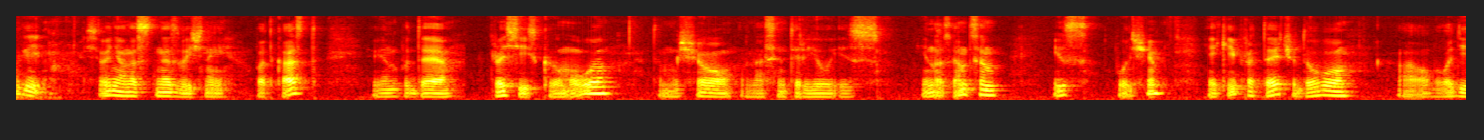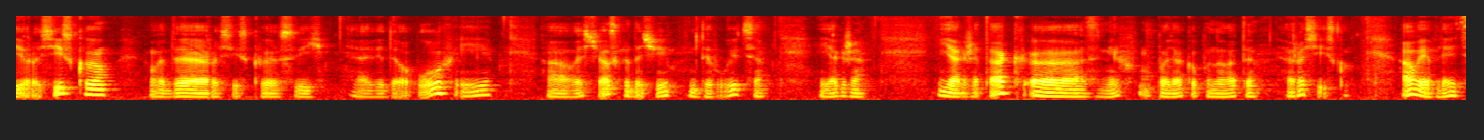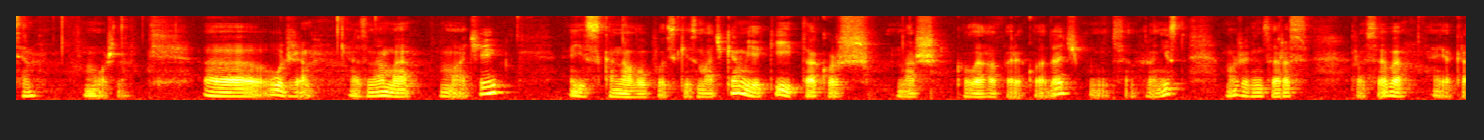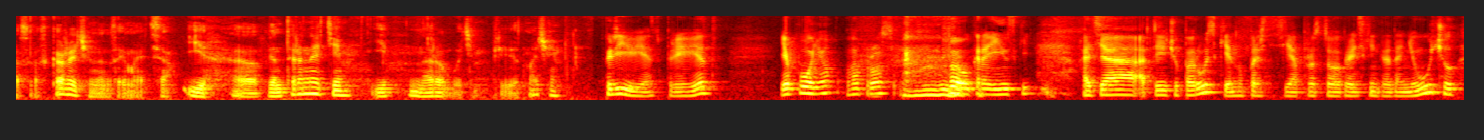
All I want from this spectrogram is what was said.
Окей, сьогодні у нас незвичний подкаст. Він буде російською мовою, тому що у нас інтерв'ю із іноземцем із Польщі, який проте чудово володіє російською, веде російською свій відеоблог і весь час глядачі дивуються, як же як же так зміг поляк опанувати російську. А виявляється, можна. Отже, з нами Мачій із каналу Польський з Мачкем, який також наш колега-перекладач, синхроніст. Може він зараз про себе якраз розкаже, чим він займається і в інтернеті, і на роботі. Привіт, Мачій. Привет, привет. Я понял вопрос по-украински, хотя отвечу по-русски, ну, простите, я просто украинский никогда не учил.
